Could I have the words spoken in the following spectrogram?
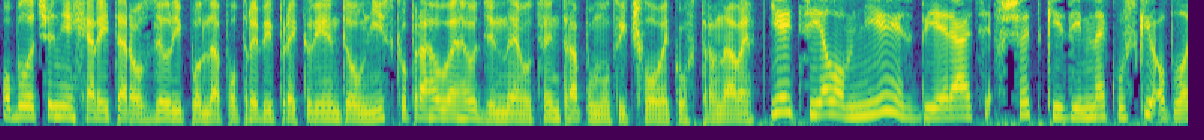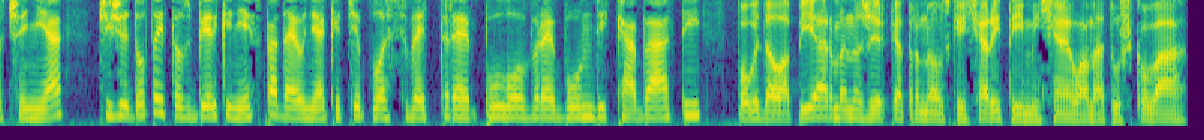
Oblečenie Charita rozdelí podľa potreby pre klientov nízkoprahového denného centra pomoci človeku v Trnave. Jej cieľom nie je zbierať všetky zimné kusky oblečenia, Čiže do tejto zbierky nespadajú nejaké teplé svetre, pulovre, bundy, kabáty. Povedala PR manažérka Trnovskej charity Michaela Matušková.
